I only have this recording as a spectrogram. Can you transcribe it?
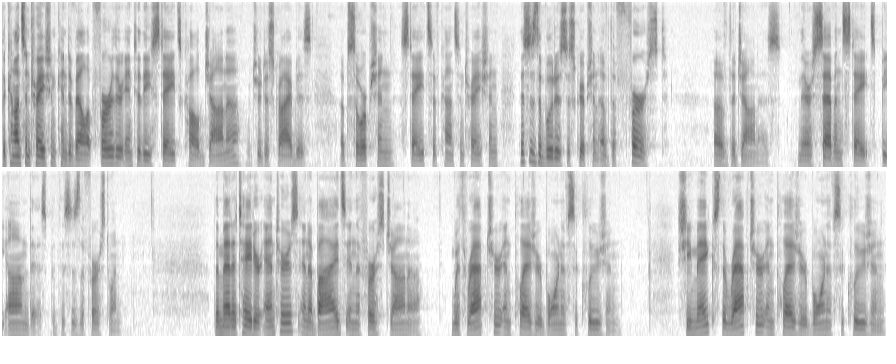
The concentration can develop further into these states called jhana, which are described as absorption states of concentration. This is the Buddha's description of the first of the jhanas. There are seven states beyond this, but this is the first one. The meditator enters and abides in the first jhana with rapture and pleasure born of seclusion. She makes the rapture and pleasure born of seclusion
